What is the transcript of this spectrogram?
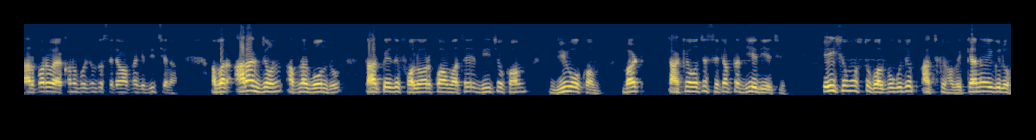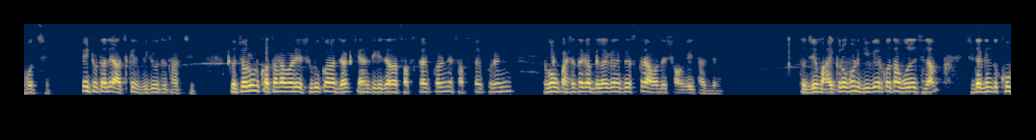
তারপরেও এখনও পর্যন্ত সেটা আপনাকে দিচ্ছে না। আবার আর আপনার বন্ধু, তার পেজে ফলোয়ার কম আছে রিচও কম ভিউও কম বাট তাকে হচ্ছে সেট দিয়ে দিয়েছে। এই সমস্ত গল্পগুজব আজকে হবে, কেন এগুলো হচ্ছে? এই টোটালি আজকের ভিডিওতে থাকছে। তো চলুন কথা না বাড়িয়ে শুরু করা যাক। চ্যানেলটিকে যারা সাবস্ক্রাইব করেনি সাবস্ক্রাইব করে নিন এবং পাশে থাকা বেলাইকনে প্রেস করে আমাদের সঙ্গেই থাকবেন। তো যে মাইক্রোফোন গিভের কথা বলেছিলাম, সেটা কিন্তু খুব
